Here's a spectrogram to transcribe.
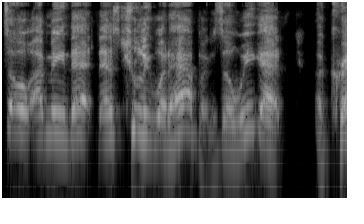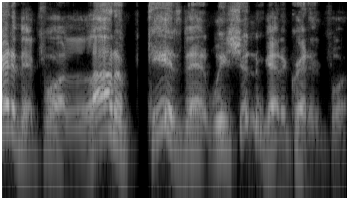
so I mean that that's truly what happened. So we got accredited for a lot of kids that we shouldn't have got accredited for.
